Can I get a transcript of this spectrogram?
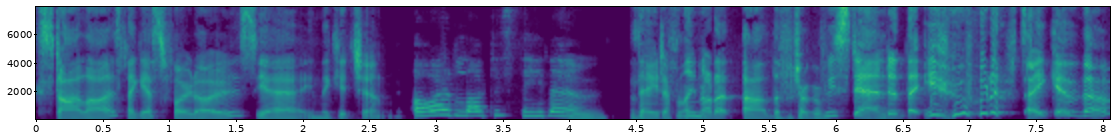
stylized, I guess, photos, yeah, in the kitchen. Oh, I'd love to see them. They're definitely not at uh, the photography standard that you would have taken them,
